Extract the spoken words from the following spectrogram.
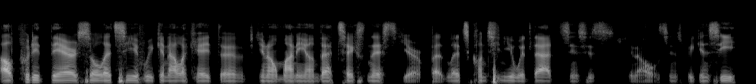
i'll put it there. So let's see if we can allocate the you know money on that text next year. But let's continue with that since it's you know since we can see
